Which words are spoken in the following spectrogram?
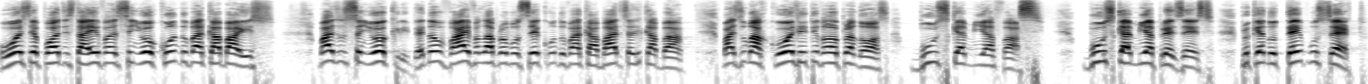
Hoje você pode estar aí e falar, Senhor, quando vai acabar isso? Mas o Senhor, querido, Ele não vai falar para você quando vai acabar, deixa de acabar. Mas uma coisa Ele tem falado para nós: busque a minha face. Busque a minha presença, porque no tempo certo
